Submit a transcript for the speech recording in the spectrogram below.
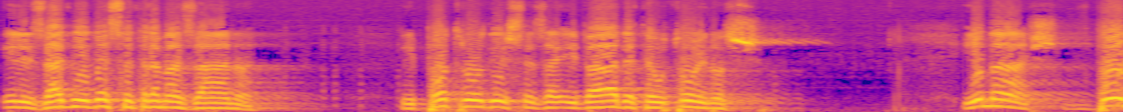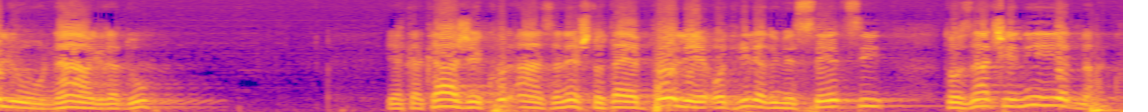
ili zadnji deset Ramazana i potrudiš se za ibadete u toj noći. Imaš bolju nagradu, jer kad kaže Kur'an za nešto da je bolje od hiljadu mjeseci, To znači nije jednako.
